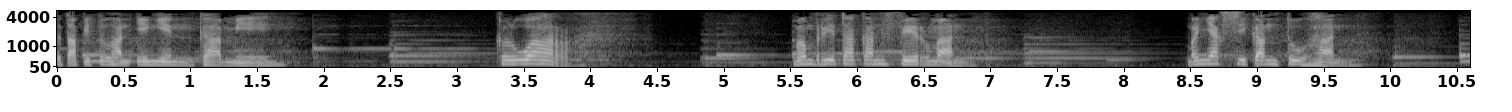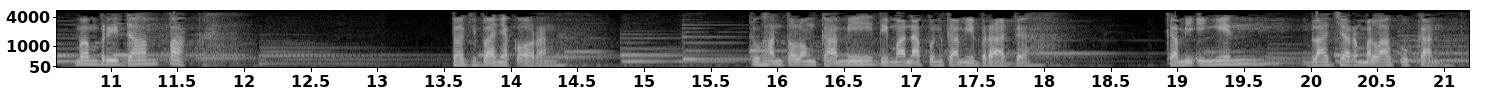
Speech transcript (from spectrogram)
Tetapi Tuhan ingin kami keluar memberitakan firman, menyaksikan Tuhan, memberi dampak bagi banyak orang. Tuhan tolong kami di mana pun kami berada. Kami ingin belajar melakukan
